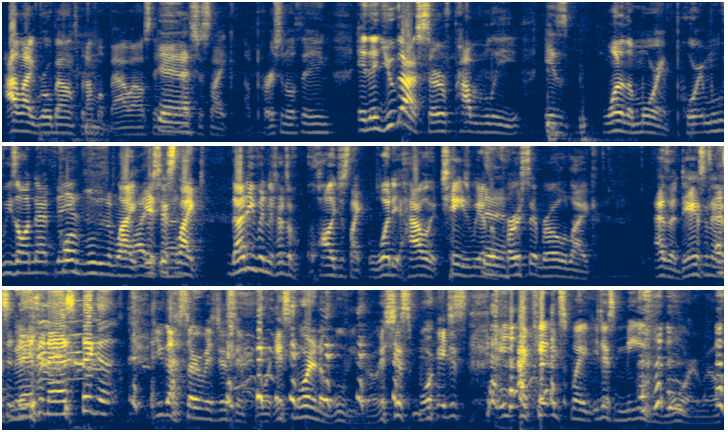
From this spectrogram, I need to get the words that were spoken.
I like Roll Bounce, but I'm a Bow Wow stan. Yeah. That's just like a personal thing. And then You Got Served probably is one of the more important movies on that thing. Important movies like life, it's just man. like not even in terms of quality, just like what it how it changed me as Yeah. a person, bro. Like as a dancing ass That's a nigga. dancing ass nigga. You got service just important. It's more than a movie, bro. It's just more. It just it, I can't explain. It just means more, bro.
